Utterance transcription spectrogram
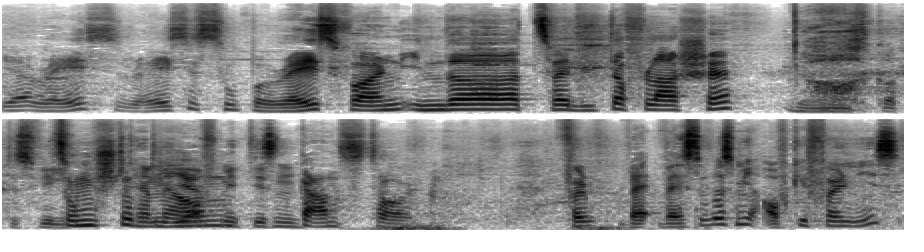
Ja, Race, Race ist super. Race vor allem in der 2-Liter-Flasche Ach Gottes Willen. zum Hör Studieren. mir auf mit diesen. Ganz toll. Allem, we weißt du, was mir aufgefallen ist?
